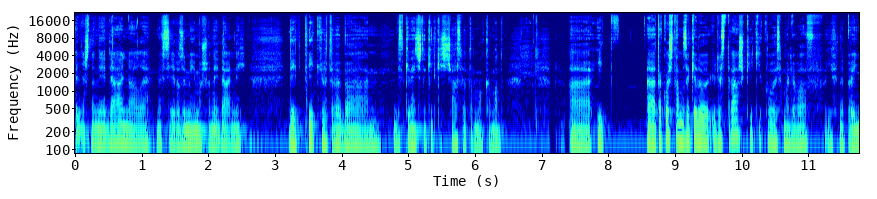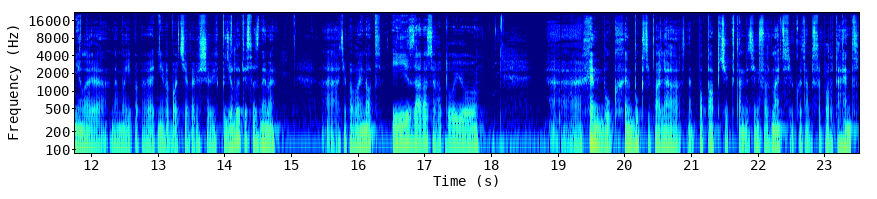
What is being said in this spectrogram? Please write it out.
Звісно, не ідеально, але ми всі розуміємо, що не ідеальний DatePicker треба безкінечна кількість часу, тому come on. І а, також там закидував ілюстрашки, які колись малював, їх не прийняли на моїй попередній роботі, я вирішив їх поділитися з ними. Типу, why not? І зараз готую е, хендбук. Хендбук, типу, аля не, попапчик там, з інформацією, яку там саппорт-агент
